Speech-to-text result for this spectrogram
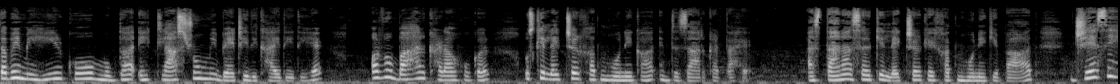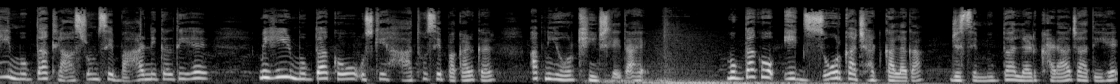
तभी मिहिर को मुग्धा एक क्लासरूम में बैठी दिखाई देती है और वो बाहर खड़ा होकर उसके लेक्चर खत्म होने का इंतज़ार करता है। अस्ताना सर के लेक्चर के खत्म होने के बाद जैसे ही मुग्धा क्लासरूम से बाहर निकलती है, मिहिर मुग्धा को उसके हाथों से पकड़कर अपनी ओर खींच लेता है। मुग्धा को एक ज़ोर का झटका लगा, जिससे मुग्धा लड़खड़ा जाती है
